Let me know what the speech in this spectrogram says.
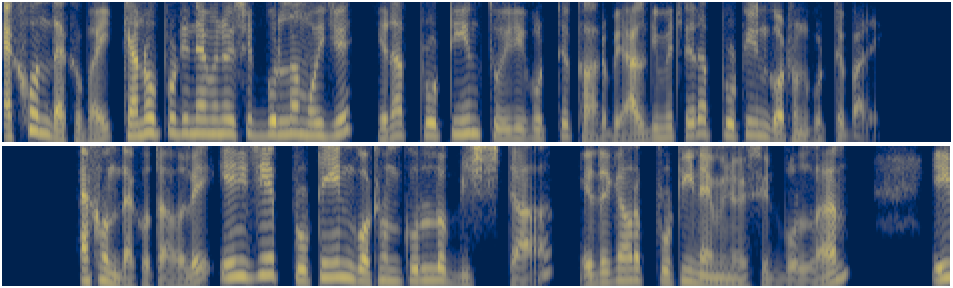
এখন দেখো ভাই, কেন প্রোটিন অ্যামিনো অ্যাসিড বললাম? ওই যে এরা প্রোটিন তৈরি করতে পারবে আলটিমেটলি এরা প্রোটিন গঠন করতে পারে। এখন দেখো তাহলে, এই যে প্রোটিন গঠন করল বিশটা এদেরকে আমরা প্রোটিন অ্যামিনো অ্যাসিড বললাম। এই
